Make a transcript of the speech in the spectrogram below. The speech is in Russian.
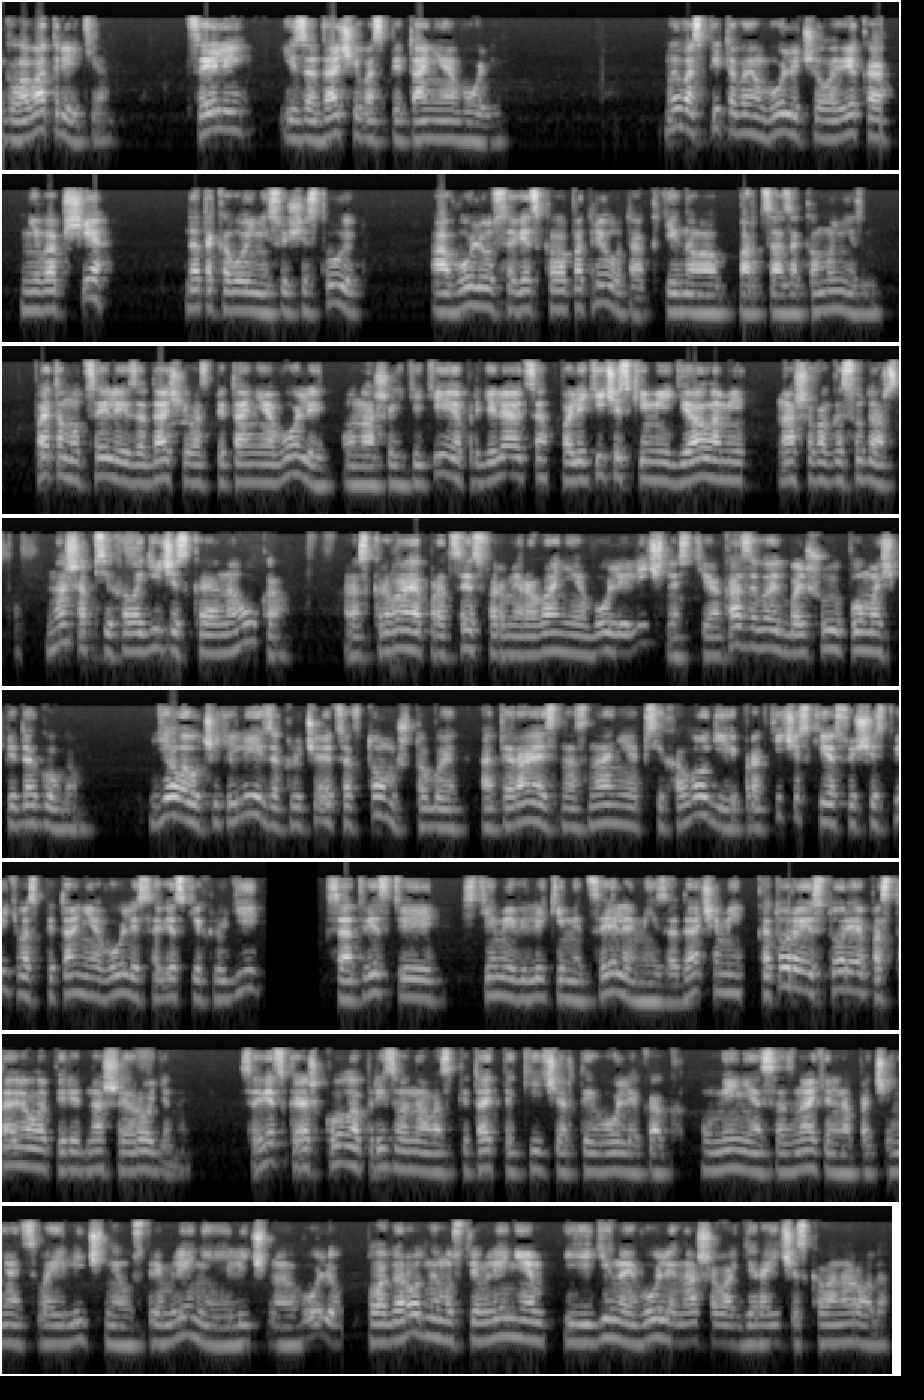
Глава 3. Цели и задачи воспитания воли. Мы воспитываем волю человека не вообще, да таковой не существует, а волю советского патриота, активного борца за коммунизм. Поэтому цели и задачи воспитания воли у наших детей определяются политическими идеалами нашего государства. Наша психологическая наука раскрывая процесс формирования воли личности, оказывает большую помощь педагогам. Дело учителей заключается в том, чтобы, опираясь на знания психологии, практически осуществить воспитание воли советских людей в соответствии с теми великими целями и задачами, которые история поставила перед нашей Родиной. Советская школа призвана воспитать такие черты воли, как умение сознательно подчинять свои личные устремления и личную волю благородным устремлениям и единой воле нашего героического народа.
